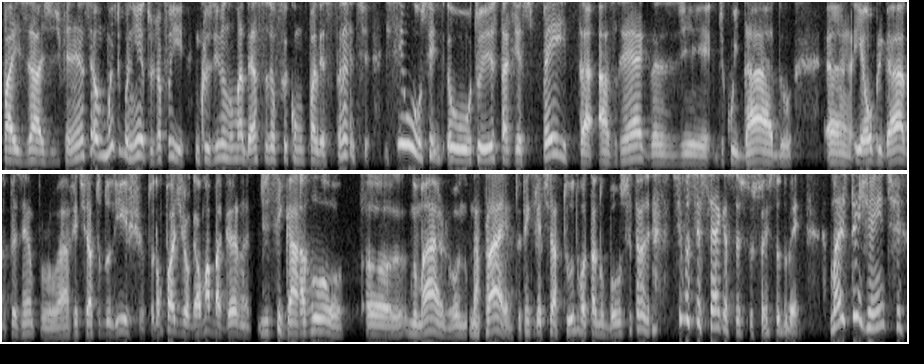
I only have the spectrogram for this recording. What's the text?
paisagem diferentes. É muito bonito. já fui, inclusive, numa dessas eu fui como palestrante. E se o, se o turista respeita as regras de, de cuidado, Uh, e é obrigado, por exemplo, a retirar todo o lixo. Tu não pode jogar uma bagana de cigarro Uh, no mar ou na praia, tu tem que retirar tudo, botar no bolso e trazer. Se você segue essas instruções, tudo bem. Mas tem gente,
